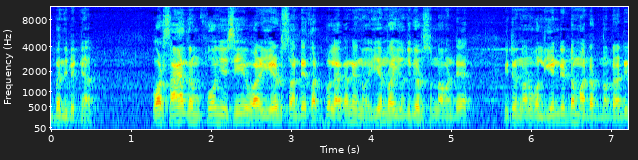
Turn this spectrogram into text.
ఇబ్బంది పెట్టినారు. వాడు సాయంత్రం ఫోన్ చేసి వాడు ఏడుస్తుంటే తట్టుకోలేక నేను ఏం రా ఎందుకు ఏడుస్తున్నావంటే ఇటు నన్ను వాళ్ళు ఏంటంటో మాట్లాడుతున్నారు డాడీ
